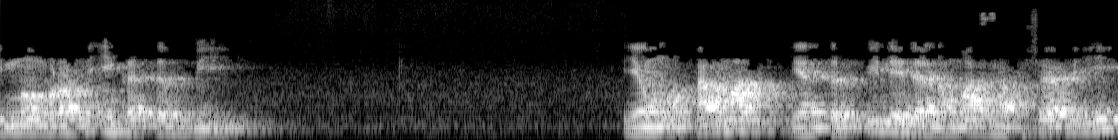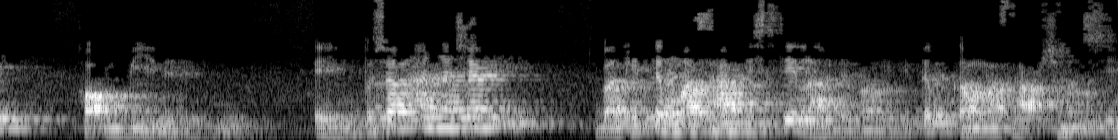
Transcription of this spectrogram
Imam Rafi'i kata B. Yang muktamad, yang terpilih dalam mazhab Syafi'i, hak B dia. Eh, bersalahan dengan Syafi'i. Sebab kita mazhab istilah dia Kita bukan mazhab syaksi.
